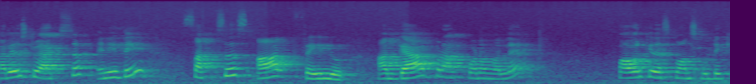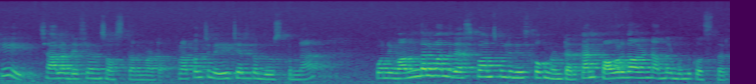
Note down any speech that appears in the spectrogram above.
Courage to accept anything success or failure ఆ గ్యాప్ రాకపోవడం వల్లే పవర్కి రెస్పాన్సిబిలిటీకి చాలా డిఫరెన్స్ వస్తుందన్నమాట. ప్రపంచంలో ఏ చరిత్ర చూసుకున్నా కొన్ని వందల మంది రెస్పాన్సిబిలిటీ తీసుకోకుండా ఉంటారు. కానీ పవర్ కావాలంటే అందరు ముందుకు వస్తారు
